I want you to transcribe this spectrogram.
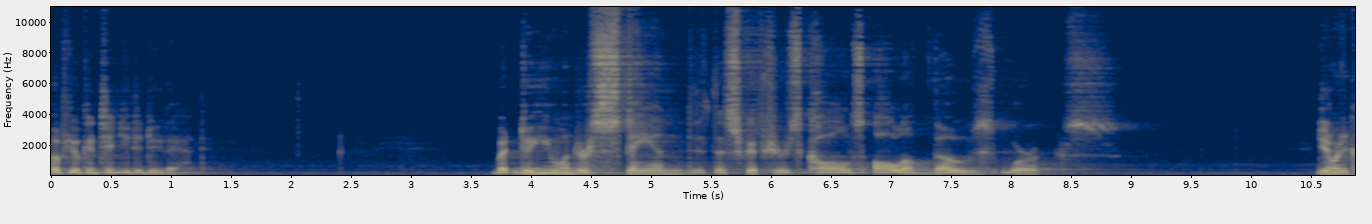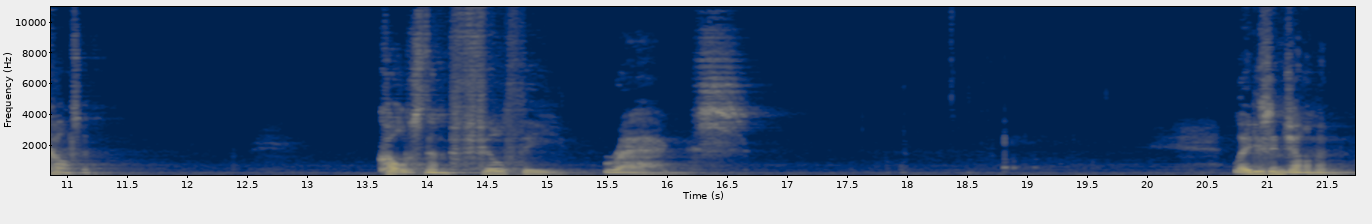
Hope you'll continue to do that. But do you understand that the scriptures calls all of those works? Do you know what it calls it? Calls them filthy rags. Ladies and gentlemen,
